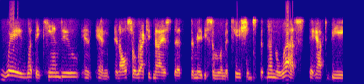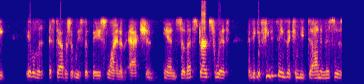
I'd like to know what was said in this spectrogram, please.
weigh what they can do and, and, and also recognize that there may be some limitations. But nonetheless, they have to be able to establish at least a baseline of action. And so that starts with, I think, a few things that can be done. And this is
